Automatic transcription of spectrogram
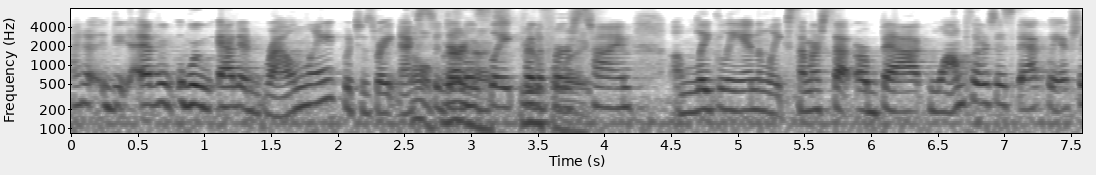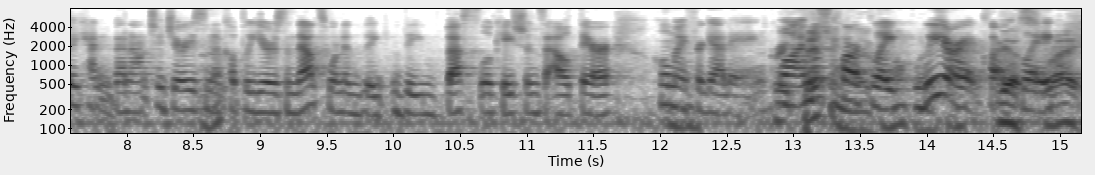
I don't, every, we added Round Lake, which is right next Oh, to Devil's nice. Lake for the first lake. time. Um, lake LeAnn and Lake Somerset are back. Wamplers is back. We actually hadn't been out to Jerry's in a couple years, and that's one of the, the best locations out there. Who am I forgetting? Great well, I'm at Clark lake, Lake. We are at Clark Yes, Lake, right.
